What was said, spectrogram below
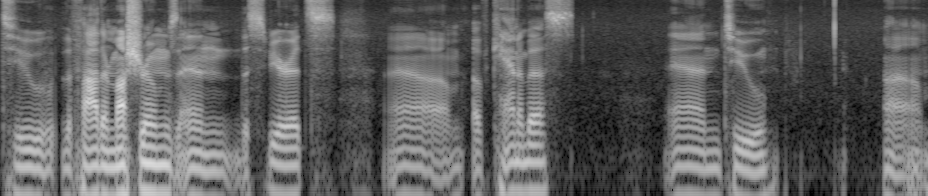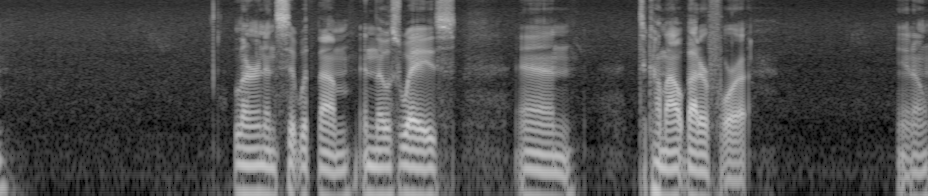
to the father mushrooms and the spirits um, of cannabis, and to um, learn and sit with them in those ways and to come out better for it. You know.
